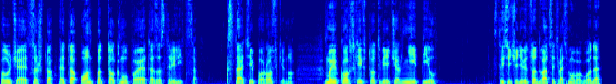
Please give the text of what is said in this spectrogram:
Получается, что это он подтолкнул поэта застрелиться. Кстати, по Роскину, Маяковский в тот вечер не пил. С 1928 года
